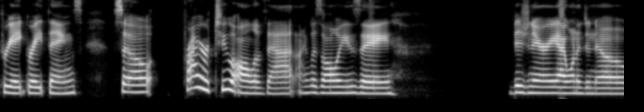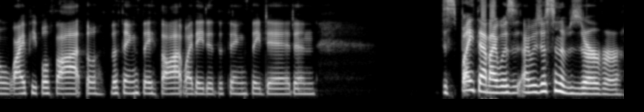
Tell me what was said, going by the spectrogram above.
create great things. So prior to all of that, I was always a visionary. I wanted to know why people thought the, the things they thought, why they did the things they did. And despite that, I was I was just an observer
